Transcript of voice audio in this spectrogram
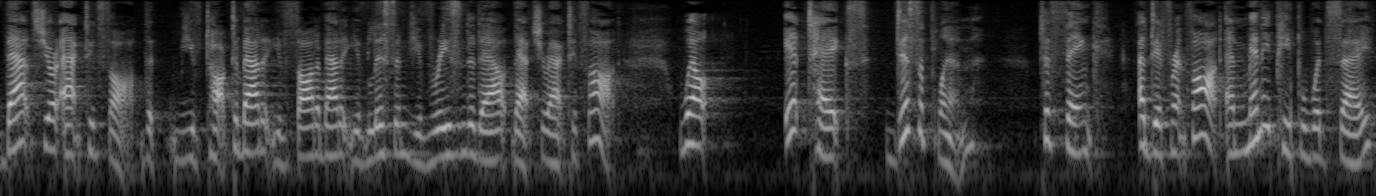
that's your active thought that you've talked about it, you've thought about it, you've listened, you've reasoned it out. That's your active thought. Well, it takes discipline to think a different thought. And many people would say,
